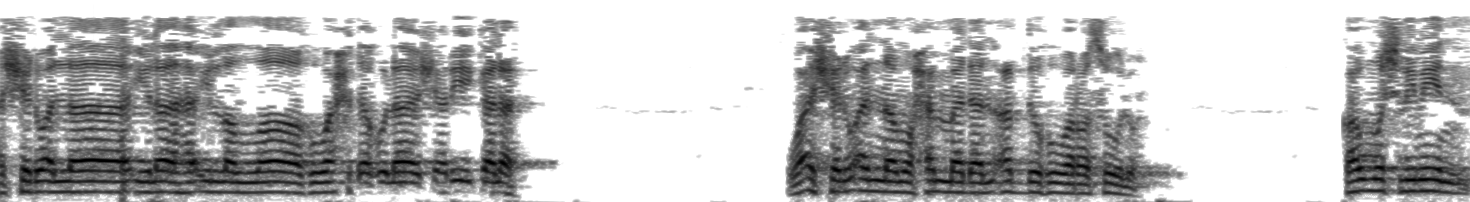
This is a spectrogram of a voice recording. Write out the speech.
أشهد أن لا إله إلا الله وحده لا شريك واشهد ان محمدا عبده ورسوله kaum muslimin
